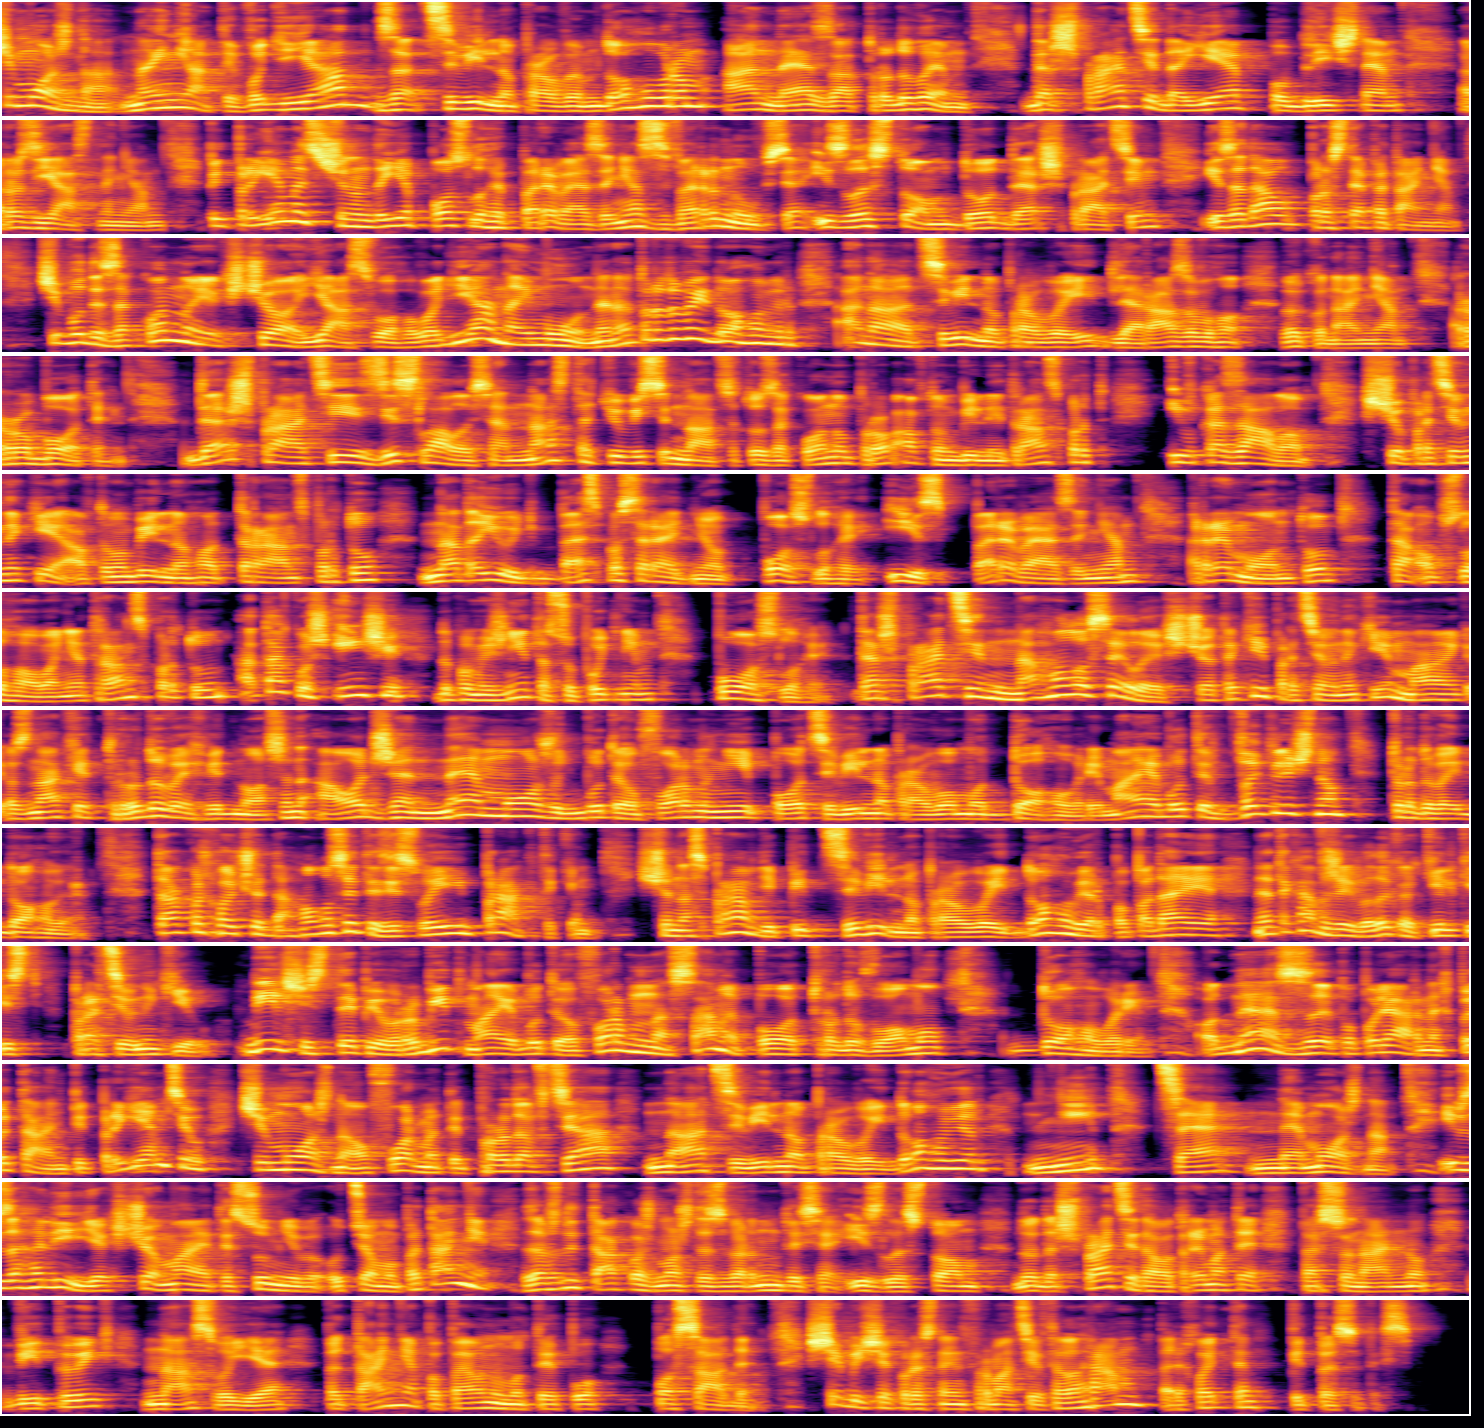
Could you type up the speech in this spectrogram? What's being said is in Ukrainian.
Чи можна найняти водія за цивільно-правовим договором, а не за трудовим? Держпраці дає публічне роз'яснення. Підприємець, що надає послуги перевезення, звернувся із листом до держпраці і задав просте питання: чи буде законно, якщо я свого водія найму не на трудовий договір, а на цивільно-правовий для разового виконання роботи? Держпраці зіслалося на статтю 18 закону про автомобільний транспорт і вказало, що працівники автомобільного транспорту надають безпосередньо послуги із перевезення, ремонту та обслуговування транспорту, а також інші допоміжні та супутні послуги. Держпраці наголосили, що такі працівники мають ознаки трудових відносин, а отже, не можуть бути оформлені по цивільно-правовому договорі. Має бути виключно трудовий договір. Також хочу наголосити зі своєї практики, що насправді під цивільно-правовий договір попадає не така вже й велика кількість працівників. Більшість типів робіт має бути оформлена саме по трудовому договорі. Одне з популярних питань підприємців: чи можна оформити продавця на цивільно-правовий договір? Ні, це не можна. І, взагалі, якщо маєте сумніви у цьому питанні, завжди також можете звернутися із листом до держпраці та отримати персональну відповідь на своє питання по певному типу посади. Ще більше корисної інформації в Телеграм. Переходьте, підписуйтесь.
